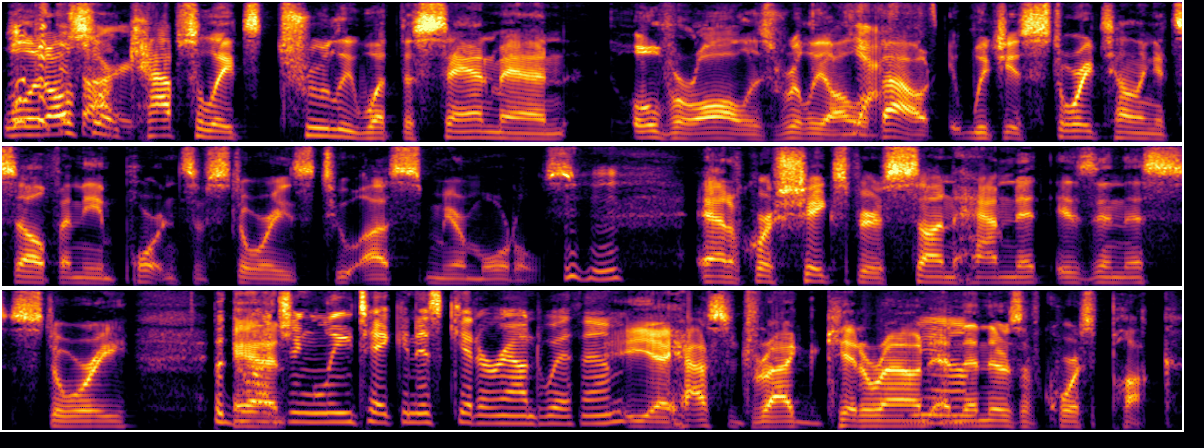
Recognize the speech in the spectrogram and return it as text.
Well, Look it also art. encapsulates truly what the Sandman overall is really all Yes. about, which is storytelling itself and the importance of stories to us mere mortals. Mm-hmm. And of course, Shakespeare's son Hamnet is in this story. And Begrudgingly taking his kid around with him. yeah, he has to drag the kid around, Yeah. and then there's of course Puck.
